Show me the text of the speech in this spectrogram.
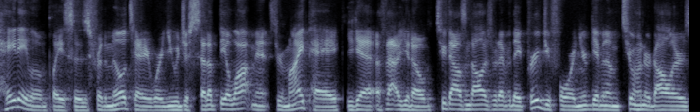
payday loan places for the military where you would just set up the allotment through my pay. You get a thousand you know $2000 whatever they approved you for and you're giving them $200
